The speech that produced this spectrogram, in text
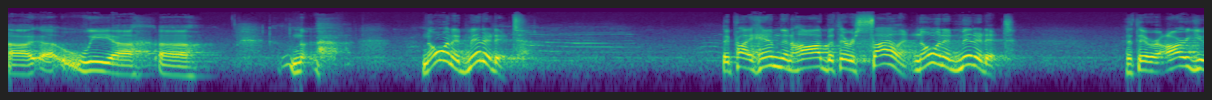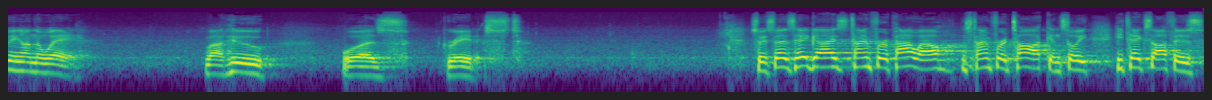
uh, uh, we, uh, no, no one admitted it. They probably hemmed and hawed, but they were silent. No one admitted it. That they were arguing on the way about who was greatest. So he says, Hey guys, time for a powwow. It's time for a talk. And so he, he takes off his,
